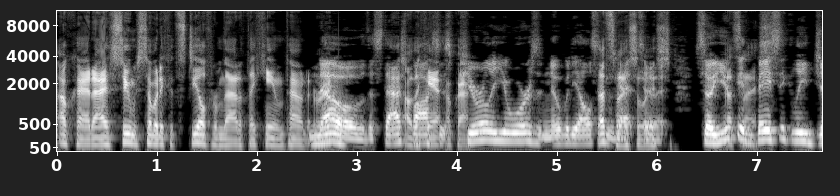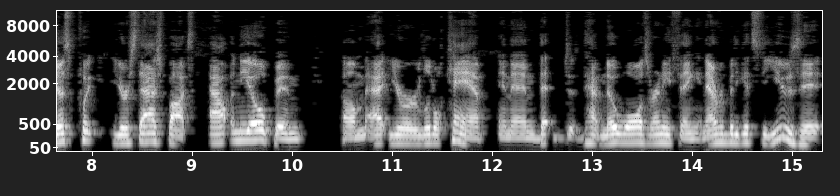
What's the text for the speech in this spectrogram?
Okay, and I assume somebody could steal from that if they came and found it. right? No, the stash Oh, box is Okay. purely yours and nobody else that's can nice get to it. So you That's can nice. basically just put your stash box out in the open, um, at your little camp, and then th- have no walls or anything, and everybody gets to use it,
